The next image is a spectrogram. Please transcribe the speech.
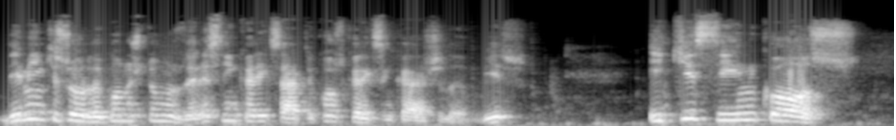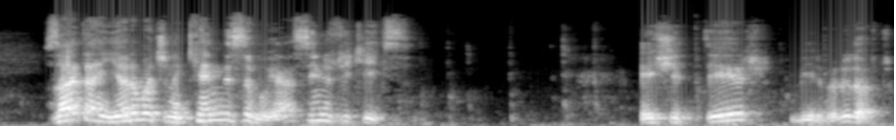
Deminki soruda konuştuğumuz üzere sin kare x artı kos kare x'in karşılığı 1. 2 sin kos. Zaten yarım açının kendisi bu ya. Sinüs 2x. Eşittir 1 bölü 4.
